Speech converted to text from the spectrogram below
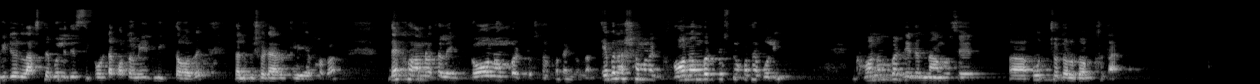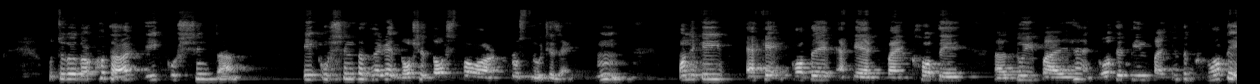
ভিডিওর লাস্টে বলে দিচ্ছি কোনটা কত মিনিট লিখতে হবে, তাহলে বিষয়টা আরও ক্লিয়ার হবে। দেখো আমরা তাহলে গ নম্বর প্রশ্নের কথা বললাম এবার আসলে আমরা ঘ নম্বর প্রশ্নের কথা বলি। ঘ নম্বর যেটার নাম হচ্ছে উচ্চতর দক্ষতা। উচ্চতর দক্ষতা, এই কোশ্চেনটা এই কোশ্চেনটার জায়গায় দশে দশ পাওয়ার প্রশ্ন উঠে যায়। হুম? অনেকেই একে কতে, একে এক পায়, খতে দুই পায় হ্যাঁ গতে তিন পায়, কিন্তু ঘতে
